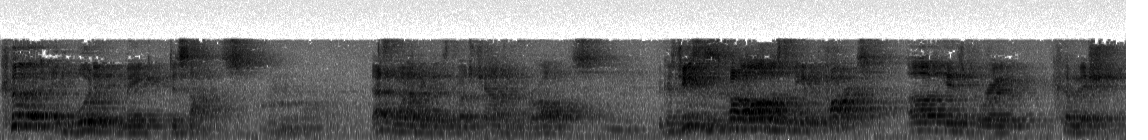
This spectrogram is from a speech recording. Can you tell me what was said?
could and would it make disciples? That's the one I think is the most challenging for all of us. Because Jesus has called all of us to be a part of his great commission.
